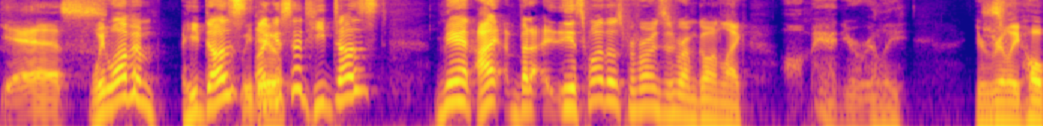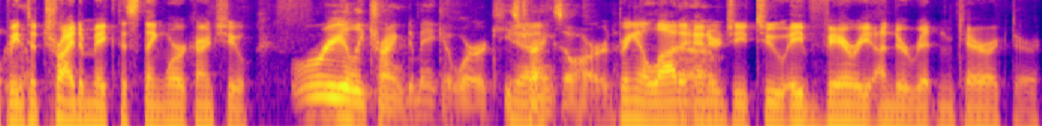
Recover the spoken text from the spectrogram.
Yes. We love him. He does. Like I said, he does. Man, I. But it's one of those performances where I'm going like, oh man, you're really, you're really hoping to try to make this thing work, aren't you? really trying to make it work. He's Yeah. trying so hard. Bringing a lot of Um, energy to a very underwritten character.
